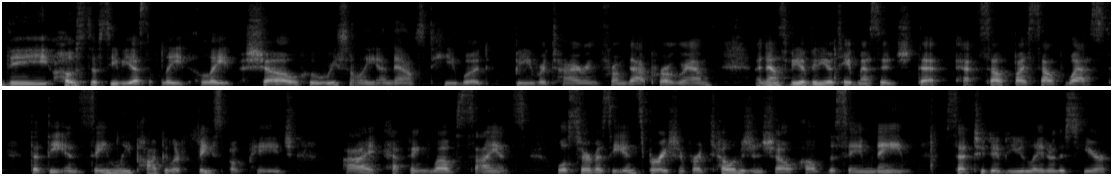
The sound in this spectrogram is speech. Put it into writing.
The host of CBS Late Late Show, who recently announced he would be retiring from that program, announced via videotape message that at South by Southwest that the insanely popular Facebook page, I effing love science, will serve as the inspiration for a television show of the same name, set to debut later this year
